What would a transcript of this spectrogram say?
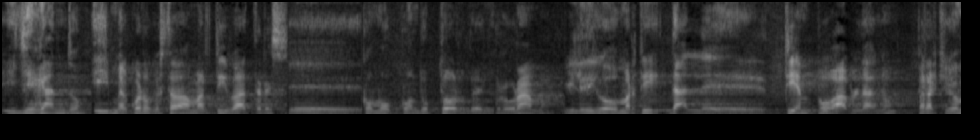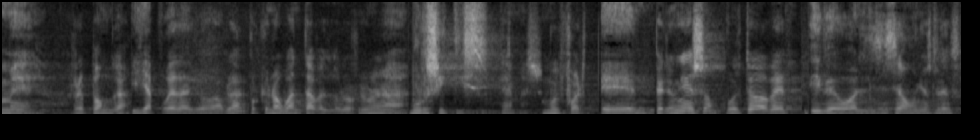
y llegando, y me acuerdo que estaba Martí Batres eh, como conductor del programa, y le digo, Martí, dale tiempo, habla, ¿no? Para que yo me reponga y ya pueda yo hablar, porque no aguantaba el dolor, era una bursitis, además, muy fuerte. Eh, pero en eso, volteo a ver y veo al licenciado Muñoz Leos,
